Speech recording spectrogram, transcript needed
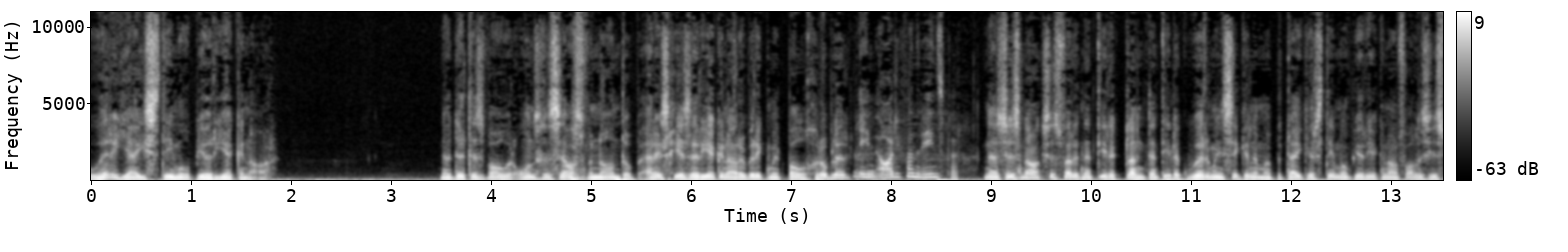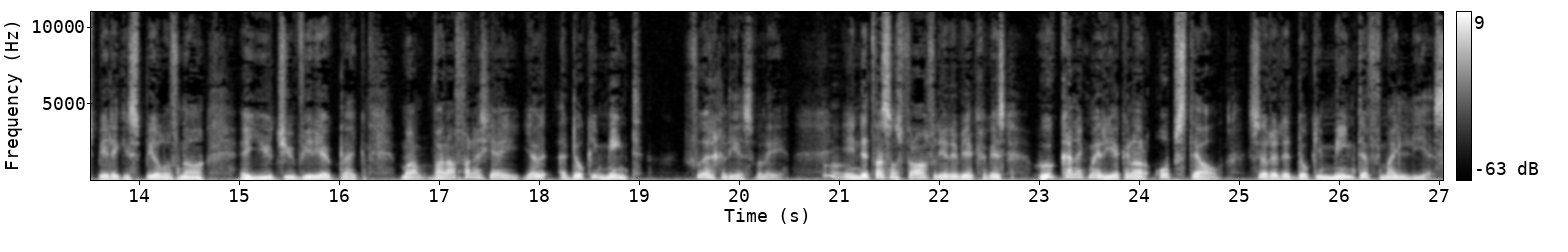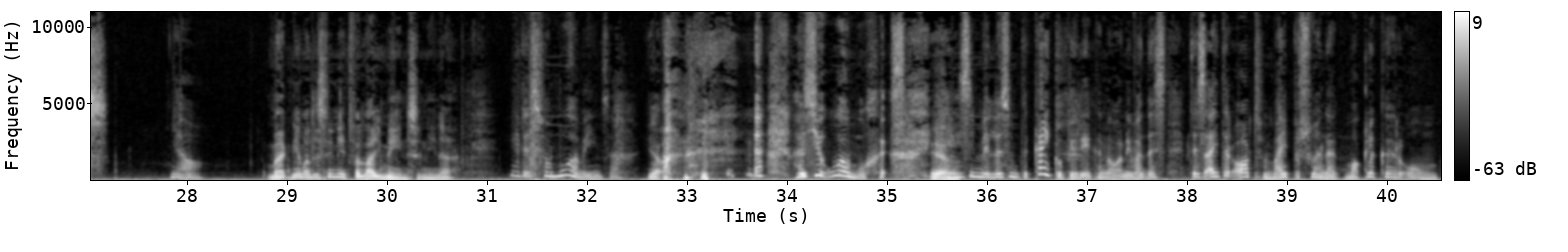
hoor jy stemme op jou rekenaar? Nou dit is waaroor ons gesels vanaand op RSG se rekenaar rubriek met Paul Grobler en Adie van Rensburg. Nou soos naaks soos wat dit natuurlik klink, natuurlik hoor mense seker net met baie keer stem op jou rekenaar vir alles jy speletjies speel of na 'n YouTube video kyk. Maar waarvan as jy jou 'n dokument voorgeles wil hê? Hmm. En dit was ons vraag verlede week gewees, hoe kan ek my rekenaar opstel sodat dit dokumente vir my lees? Ja. Maar ek neem aan dis nie net vir lui mense nie, né? Nee, dis vir moe mense. Ja. As jy oë moeg is, Ja. jy is nie meer lus om te kyk op die rekenaar nie, want dis dis uiteraard vir my persoonlik makliker om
